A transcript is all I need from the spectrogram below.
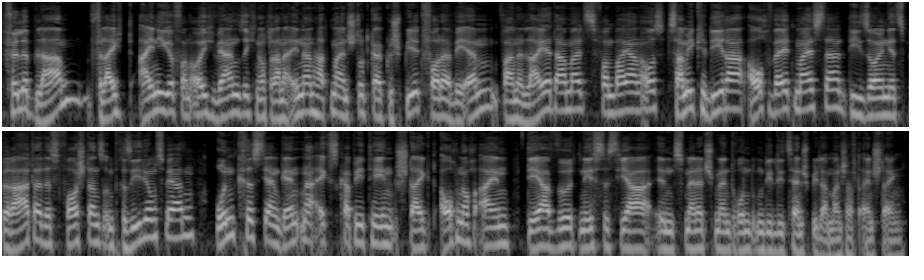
Philipp Lahm, vielleicht einige von euch werden sich noch dran erinnern, hat mal in Stuttgart gespielt vor der WM, war eine Laie damals von Bayern aus. Sami Khedira, auch Weltmeister, die sollen jetzt Berater des Vorstands und Präsidiums werden. Und Christian Gentner, Ex-Kapitän, steigt auch noch ein. Der wird nächstes Jahr ins Management rund um die Lizenzspielermannschaft einsteigen.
